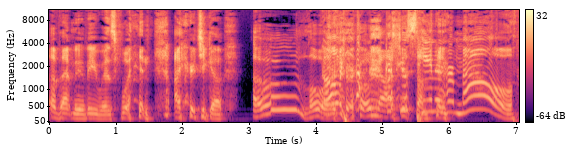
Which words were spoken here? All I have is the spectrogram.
of that movie was when I heard you go, "Oh Lord, oh, oh, God," because she or was peeing in her mouth.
